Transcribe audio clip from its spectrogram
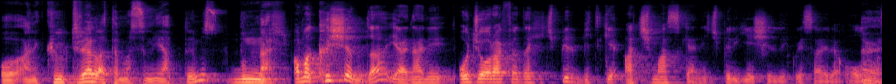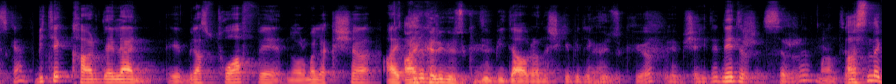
o hani kültürel atamasını yaptığımız bunlar. Ama kışın da yani hani o coğrafyada hiçbir bitki açmazken, hiçbir yeşillik vesaire olmazken bir tek kardelen e, biraz tuhaf ve normal akışa aykırı, Aykırı bir, gözüküyor. bir davranış gibi de gözüküyor e, bir şeydi. Nedir sırrı, mantığı? Aslında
